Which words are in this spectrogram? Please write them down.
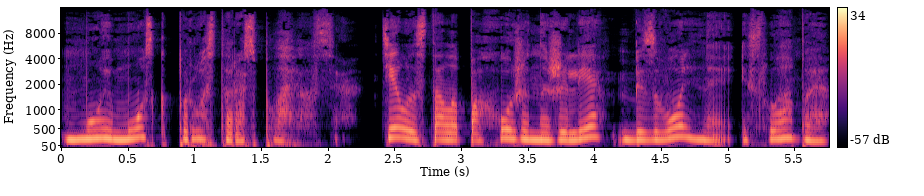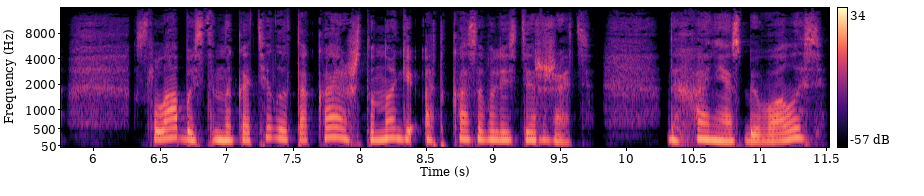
мой мозг просто расплавился. Тело стало похоже на желе, безвольное и слабое. Слабость накатила такая, что ноги отказывались держать. Дыхание сбивалось,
